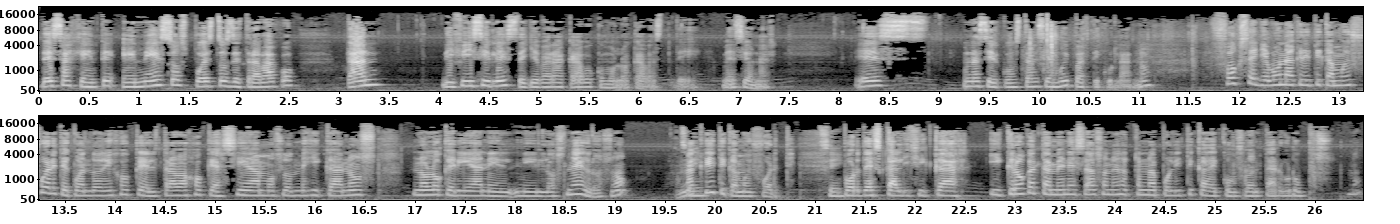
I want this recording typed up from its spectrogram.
de esa gente en esos puestos de trabajo tan difíciles de llevar a cabo como lo acabas de mencionar. Es una circunstancia muy particular, ¿no? Fox se llevó una crítica muy fuerte cuando dijo que el trabajo que hacíamos los mexicanos no lo querían ni, ni los negros, ¿no? Una crítica muy fuerte por descalificar. Y creo que también Estados Unidos tiene una política de confrontar grupos, ¿no?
